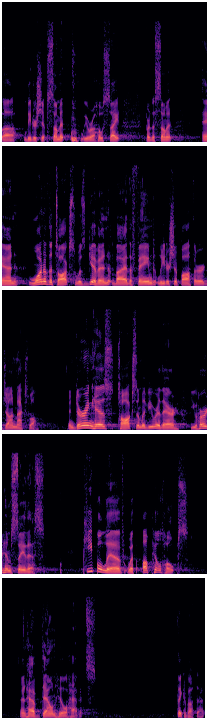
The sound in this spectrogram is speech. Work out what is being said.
uh, Leadership Summit. we were a host site for the summit. And one of the talks was given by the famed leadership author John Maxwell. And during his talk, some of you were there, you heard him say this People live with uphill hopes and have downhill habits. Think about that.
